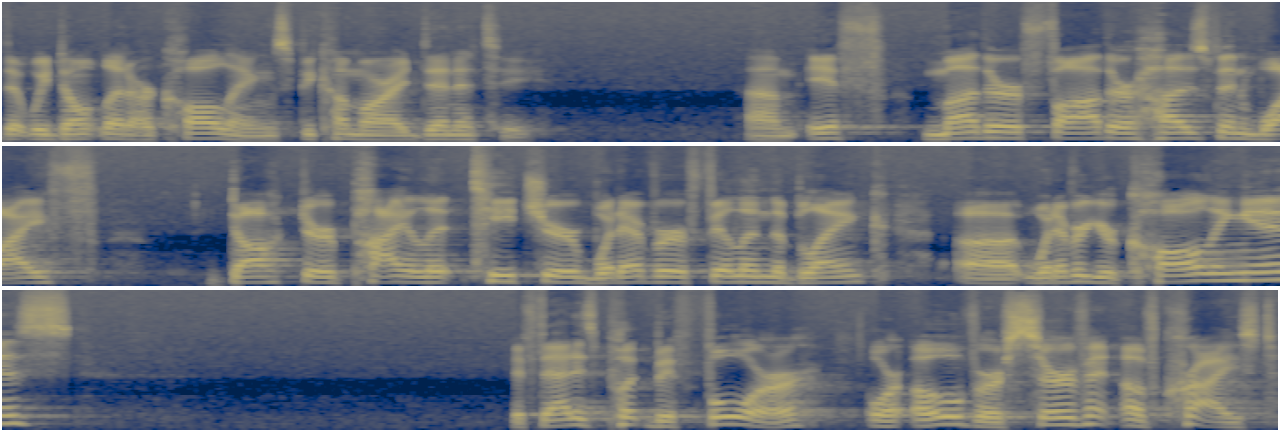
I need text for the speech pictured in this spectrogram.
that we don't let our callings become our identity. Um, if mother, father, husband, wife, doctor, pilot, teacher, whatever, fill in the blank, uh, whatever your calling is, if that is put before or over servant of Christ,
